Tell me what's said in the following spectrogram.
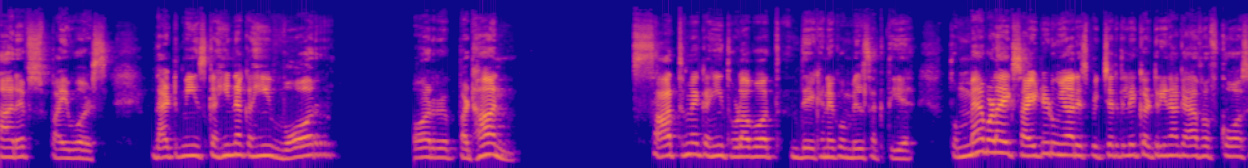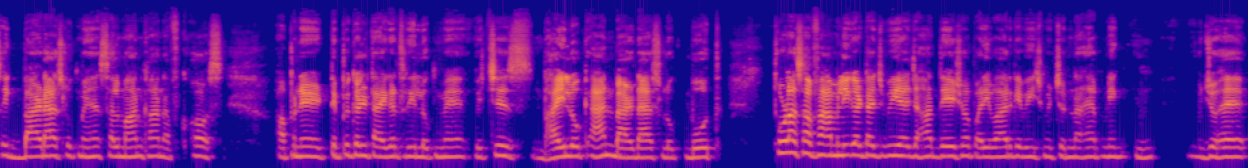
R F spyverse that means कहीं ना कहीं वॉर और पठान साथ में कहीं थोड़ा बहुत देखने को मिल सकती है। तो मैं बड़ा एक्साइटेड हूँ यार इस पिक्चर के लिए। कटरीना कैफ ऑफ़ कोर्स एक बैड एस लुक में है सलमान खान ऑफ़ कोर्स अपने टिपिकल टाइगर थ्री लुक में विच इज़ भाई look and bad ass look both थोड़ा सा फैमिली का टच भी है, जहाँ देश और परिवार के बीच में चुनना है, अपनी जो है,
